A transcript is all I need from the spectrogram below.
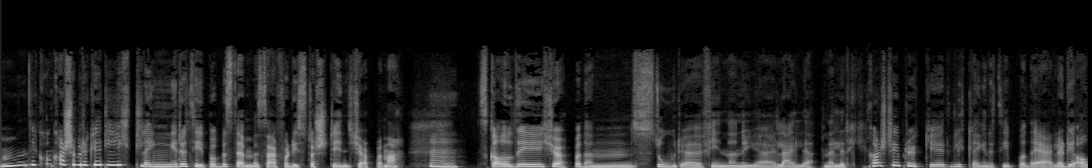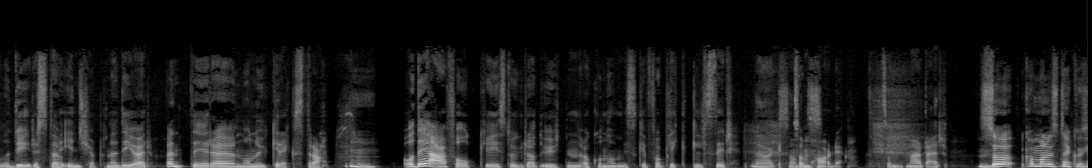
mm, de kan kanskje bruke litt lengre tid på å bestemme seg for de største innkjøpene. Mm. Skal de kjøpe den store, fine, nye leiligheten eller ikke? Kanskje de bruker litt lengre tid på det, eller de aller dyreste innkjøpene de gjør. Venter eh, noen uker ekstra. Mm. Og det er folk i stor grad uten økonomiske forpliktelser ja, som har det. Som er der. Mm. Så kan man liksom tenke ok,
